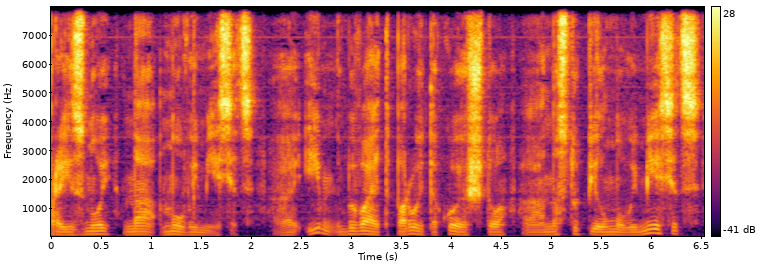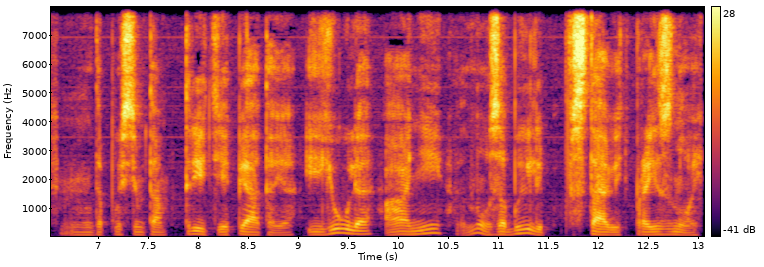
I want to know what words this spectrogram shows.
проездной на новый месяц. И бывает порой такое, что наступил новый месяц, допустим, там 3-5 июля, а они ну, забыли вставить проездной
